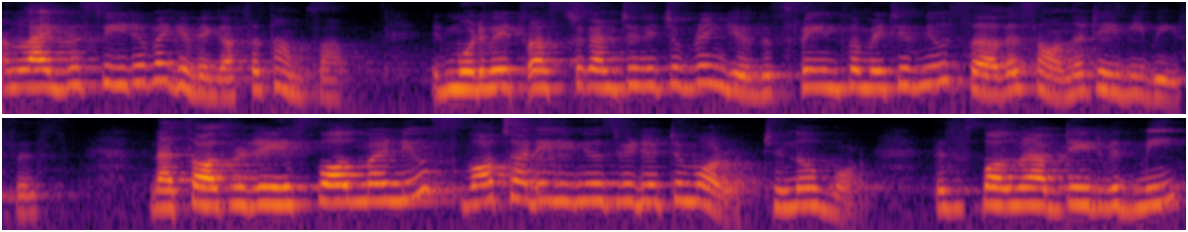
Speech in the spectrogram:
and like this video by giving us a thumbs up. It motivates us to continue to bring you this free informative news service on a daily basis. That's all for today's Polymer News. Watch our daily news video tomorrow to know more. This is Polymerupdate with me,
